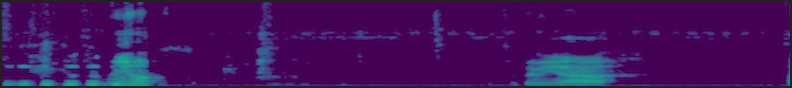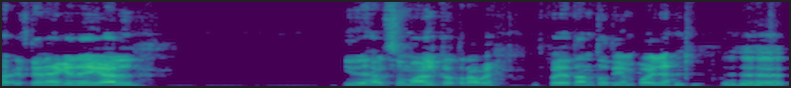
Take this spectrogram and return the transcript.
Dios mío. Tenía. Él tenía que llegar y dejar su marca otra vez, después de tanto tiempo allá.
